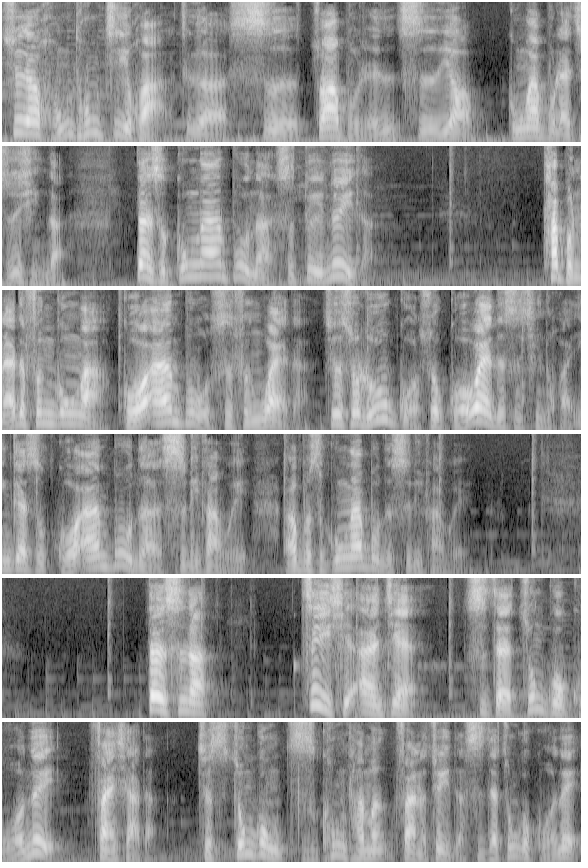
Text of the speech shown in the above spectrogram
虽然红通计划这个是抓捕人是要。公安部来执行的，但是公安部呢是对内的，他本来的分工啊，国安部是分外的。就是说，如果说国外的事情的话，应该是国安部的势力范围，而不是公安部的势力范围。但是呢，这些案件是在中国国内犯下的，就是中共指控他们犯了罪的，是在中国国内，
